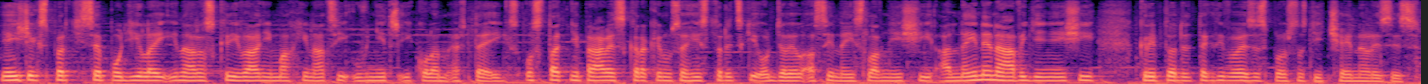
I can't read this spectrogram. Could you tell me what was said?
Jejíž experti se podílejí i na rozkrývání machinací uvnitř i kolem FTX. Ostatně právě z Krakenu se historicky oddělil asi nejslavnější a nejnenáviděnější kryptodetektivové ze společnosti Chainalysis.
